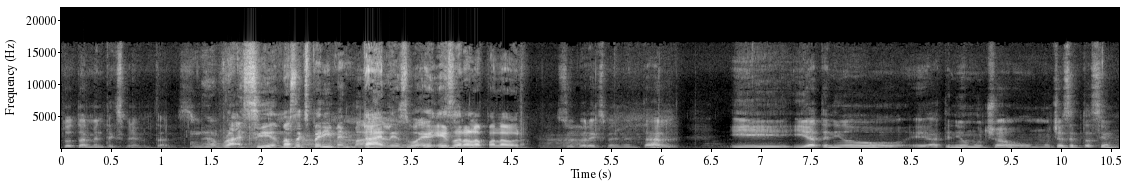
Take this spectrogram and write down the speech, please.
totalmente experimentales. Right, Sí, es más experimental, eso, e, esa era la palabra. Ah. súper experimental y, y ha tenido eh, ha tenido mucho mucha aceptación.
